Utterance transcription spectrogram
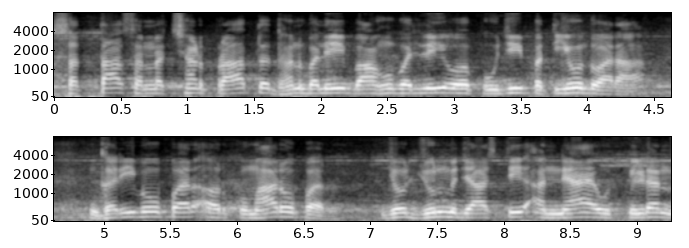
सत्ता संरक्षण प्राप्त धनबली, बाहुबली और पूंजीपतियों द्वारा गरीबों पर और कुम्हारों पर जो जुल्म, जास्ती, अन्याय, उत्पीड़न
